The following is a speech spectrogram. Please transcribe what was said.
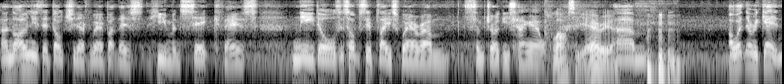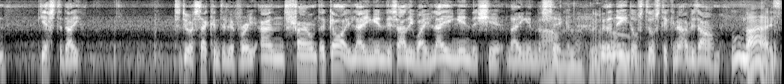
And not only is there dog shit everywhere, but there's human sick, there's needles. It's obviously a place where um, some druggies hang out. Classy area. Um, I went there again yesterday, to do a second delivery and found a guy laying in this alleyway, laying in the shit, laying in the oh, sick, lovely. with a oh. needle still sticking out of his arm. Oh, nice.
